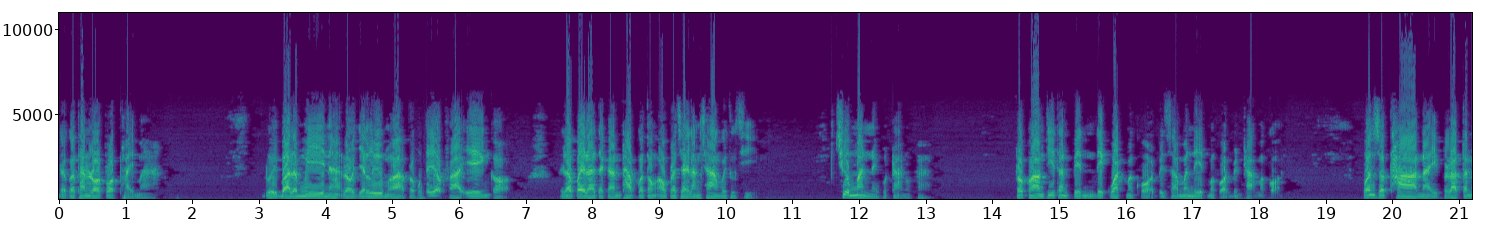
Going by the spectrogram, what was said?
แล้วก็ท่านรอดปลอดภัยมาโดยบารมีนะฮะเราจะลืมว่าพระพุทธยอดฟ้าเองก็เวลาไปราชการทัพก็ต้องเอาพระใจหลังช้างไว้ทุกทีเชื่อมั่นในพุทธานุภาพ เพราะความที่ท่านเป็นเด็กวัดมาก่อน เป็นสามเณรมาก่อนเป็นพระมาก่อนเพราะศรัทธาในพระรัตน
